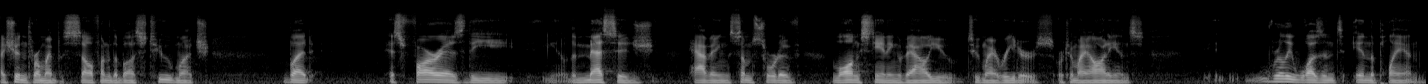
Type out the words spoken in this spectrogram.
I shouldn't throw myself under the bus too much, but as far as the you know the message having some sort of long-standing value to my readers or to my audience it really wasn't in the plan.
